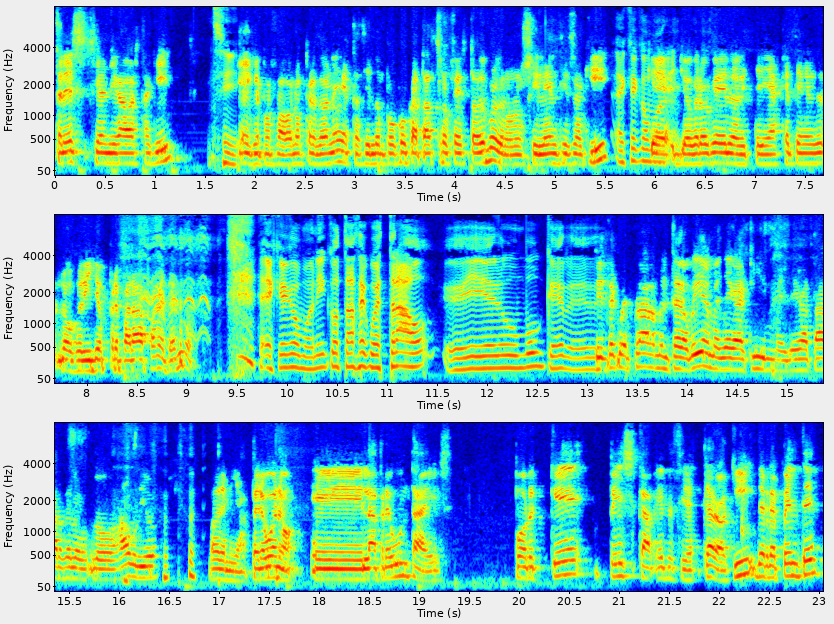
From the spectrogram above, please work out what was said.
tres si han llegado hasta aquí. Sí. Eh, que por favor nos perdonen, está haciendo un poco catástrofe esto hoy porque no unos silencios aquí. Es que como. yo creo que tenías que tener los grillos preparados para meterlos. es que como Nico está secuestrado y en un búnker. Eh... secuestrado, no me entero bien, me llega aquí, me llega tarde los, audios. Madre mía. Pero bueno, eh, la pregunta es: ¿por qué pesca? Es decir, claro, aquí de repente,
